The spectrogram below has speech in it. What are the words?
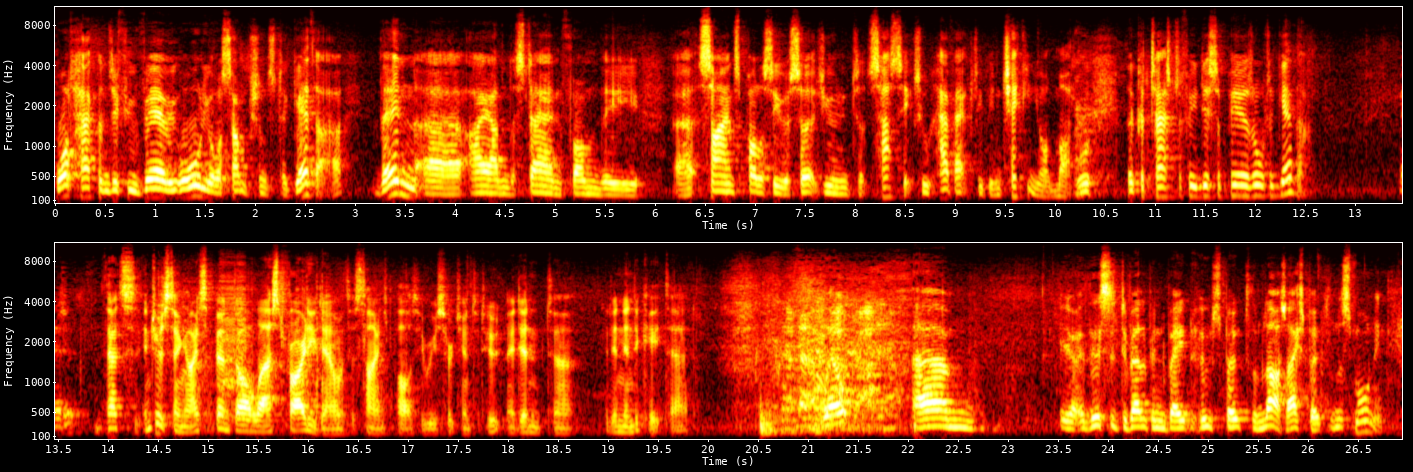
what happens if you vary all your assumptions together, then uh, I understand from the uh, Science Policy Research Unit at Sussex, who have actually been checking your model, the catastrophe disappears altogether. That's interesting. I spent all last Friday down with the Science Policy Research Institute. and They didn't, uh, they didn't indicate that. well, um, you know, this is developing debate who spoke to them last. I spoke to them this morning.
